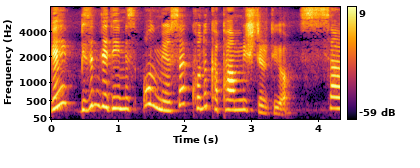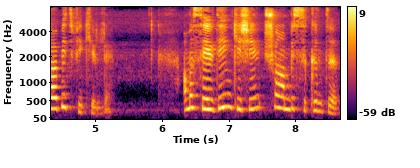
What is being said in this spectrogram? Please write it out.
Ve bizim dediğimiz olmuyorsa konu kapanmıştır diyor. Sabit fikirli. Ama sevdiğin kişi şu an bir sıkıntı,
